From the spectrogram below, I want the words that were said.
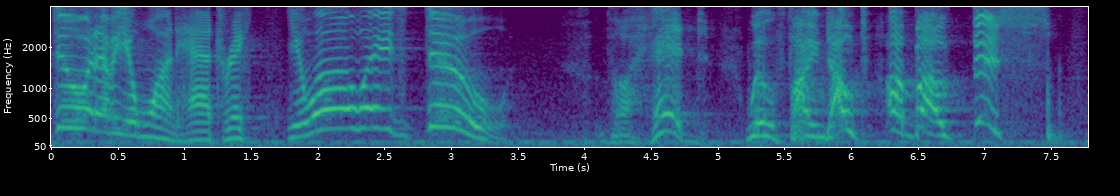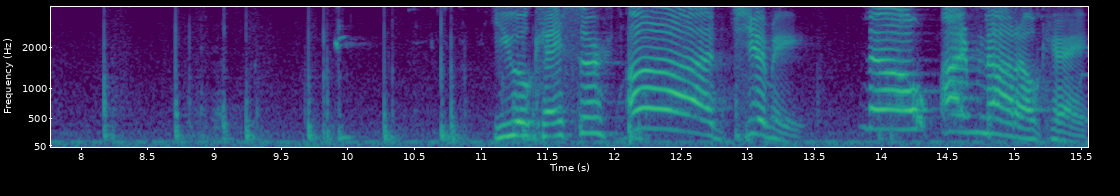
do whatever you want, Hattrick. You always do. The head will find out about this. You okay, sir? Ah, Jimmy. No, I'm not okay.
